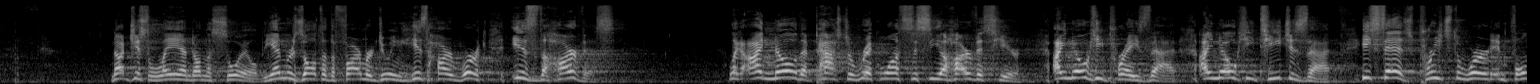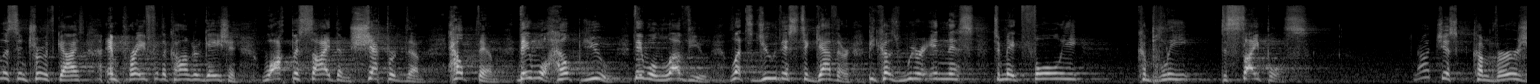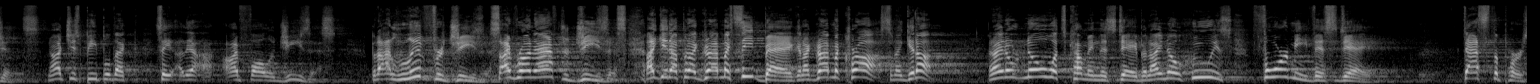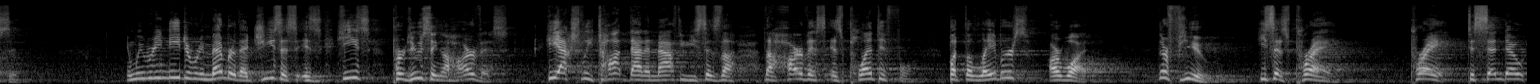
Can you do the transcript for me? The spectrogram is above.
not just land on the soil. The end result of the farmer doing his hard work is the harvest. Like, I know that Pastor Rick wants to see a harvest here. I know he prays that. I know he teaches that. He says, preach the word in fullness and truth, guys, and pray for the congregation. Walk beside them, shepherd them, help them. They will help you, they will love you. Let's do this together because we're in this to make fully complete disciples. Not just conversions, not just people that say, I follow Jesus, but I live for Jesus. I run after Jesus. I get up and I grab my seed bag and I grab my cross and I get up. And I don't know what's coming this day, but I know who is for me this day. That's the person. And we really need to remember that Jesus is, he's producing a harvest. He actually taught that in Matthew. He says the, the harvest is plentiful, but the labors are what? They're few. He says, pray. Pray to send out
